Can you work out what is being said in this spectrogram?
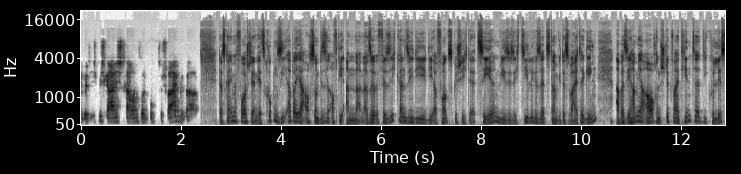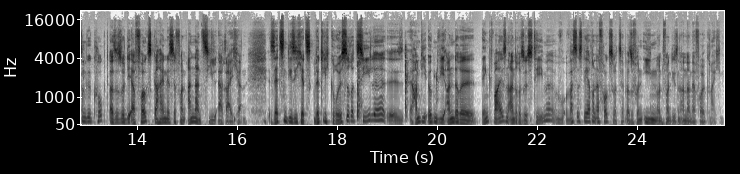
da würde ich mich gar nicht trauen, so ein Buch zu schreiben überhaupt. Das kann ich mir vorstellen. Jetzt gucken Sie aber ja auch so ein bisschen auf die anderen. Also für sich können Sie die, die Erfolgsgeschichte erzählen, wie Sie sich Ziele gesetzt haben, wie das weiterging. Aber Sie haben ja auch ein Stück weit hinter die Kulissen geguckt, also so die Erfolgsgeheimnisse von anderen Zielerreichern. Setzen die sich jetzt wirklich größere Ziele? Äh, haben die irgendwie andere Denkweisen, andere Systeme? Was ist deren Erfolgsrezept, also von Ihnen und von diesen anderen Erfolgreichen?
